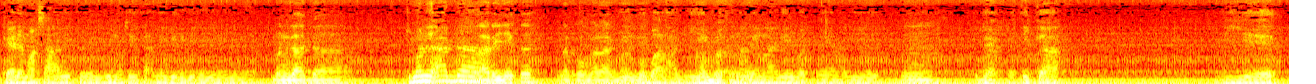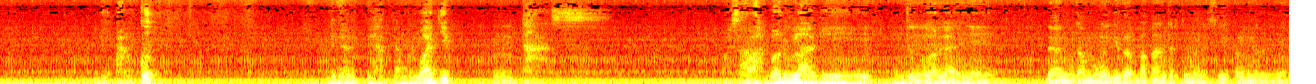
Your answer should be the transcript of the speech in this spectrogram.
kayak ada masalah gitu gue mau ceritanya gini gini gini gini Cuman nggak ada cuman nggak ada larinya ke narkoba lagi. coba lagi Narkoba buat kenalin lagi buat kenalin lagi Hmm. udah ketika dia diangkut dengan pihak yang berwajib Hmm. tas masalah baru lagi untuk Hmm. keluarganya Dan kampungnya juga bakalan tercemar sih kalau menurut.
